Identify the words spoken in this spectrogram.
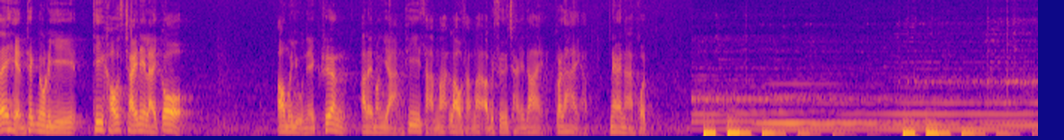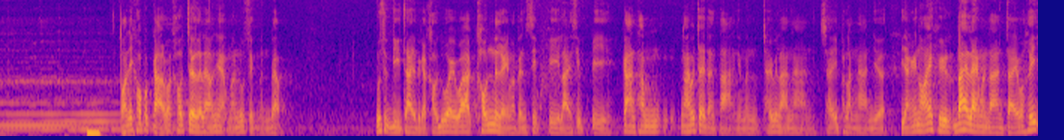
ได้เห็นเทคโนโลยีที่เขาใช้ในไลโก้เอามาอยู่ในเครื่องอะไรบางอย่างที่สามารถเราสามารถเอาไปซื้อใช้ได้ก็ได้ครับ ในอนาคตตอนที่เขาประกาศว่าเขาเจอแล้วเนี่ยมันรู้สึกเหมือนแบบ รู้สึกดีใจไปกับเขาด้วยว่าเขาเหนื่อยมาเป็น 10 ปีหลาย 10 ปี การทำงานวิจัยต่างๆเนี่ยมันใช้เวลานานใช้พลังงานเยอะ อย่างน้อยๆคือได้แรงบันดาลใจว่าเฮ้ย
